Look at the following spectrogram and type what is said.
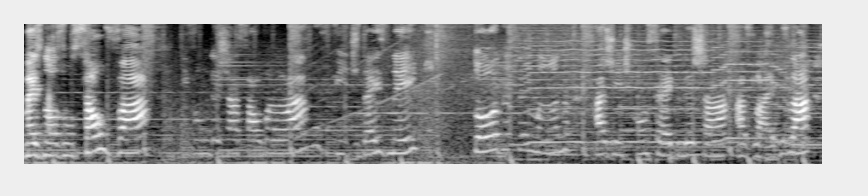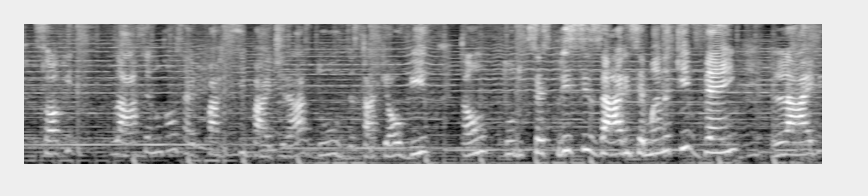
mas nós vamos salvar e vamos deixar salva lá no feed da Snake. Toda semana a gente consegue deixar as lives lá, só que lá você não consegue participar e tirar as dúvidas, tá aqui ao vivo. Então, tudo que vocês precisarem, semana que vem, live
